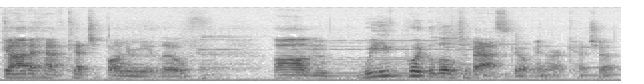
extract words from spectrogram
Gotta have ketchup on your meatloaf. Um, we've put a little Tabasco in our ketchup.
